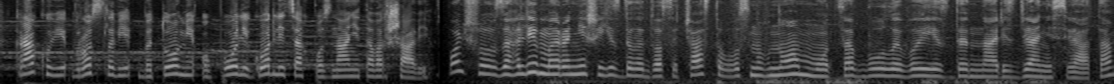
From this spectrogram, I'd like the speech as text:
– Кракові, Вроцлаві, Бетомі, Ополі, Горліцях, Познані та Варшаві. В Польщу взагалі ми раніше їздили досить часто. В основному це були виїзди на різдвяні свята.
